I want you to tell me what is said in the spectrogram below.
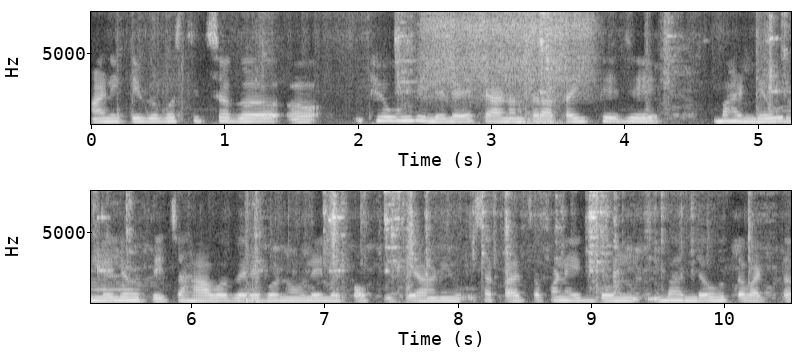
आणि ते व्यवस्थित सगळं ठेवून दिलेलं आहे. त्यानंतर आता इथे जे भांडे उरलेले होते चहा वगैरे बनवलेले कॉफीचे आणि सकाळचं पण एक दोन भांडं होतं वाटतं.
